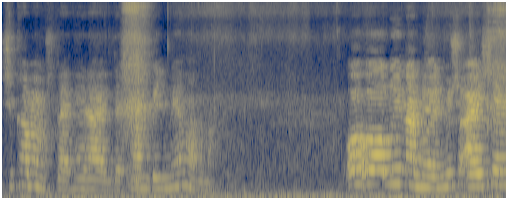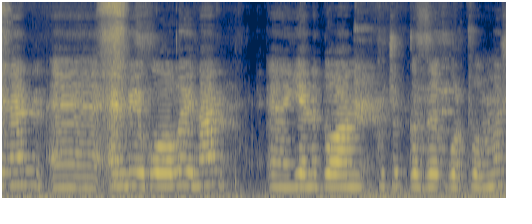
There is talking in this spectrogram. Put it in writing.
çıkamamışlar herhalde tam bilmiyorum ama. O oğluyla ölmüş. Ayşe'nin e, en büyük oğluyla e, yeni doğan küçük kızı kurtulmuş.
